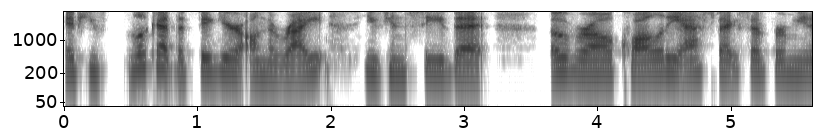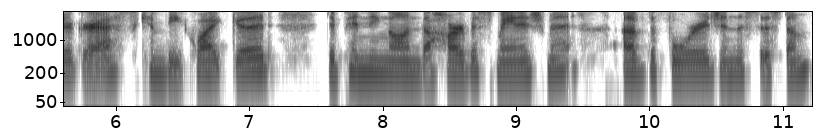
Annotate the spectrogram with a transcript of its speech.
If you look at the figure on the right, you can see that overall quality aspects of Bermuda grass can be quite good depending on the harvest management of the forage in the system.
